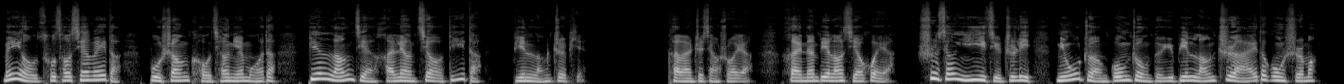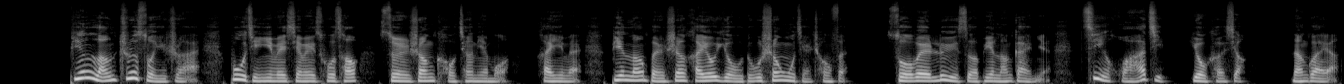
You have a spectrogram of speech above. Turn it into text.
没有粗糙纤维的、不伤口腔黏膜的槟榔碱含量较低的槟榔制品。看完只想说呀，海南槟榔协会呀，是想以一己之力扭转公众对于槟榔致癌的共识吗？槟榔之所以致癌，不仅因为纤维粗糙损伤口腔黏膜，还因为槟榔本身含有有毒生物碱成分。所谓绿色槟榔概念，既滑稽又可笑，难怪呀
